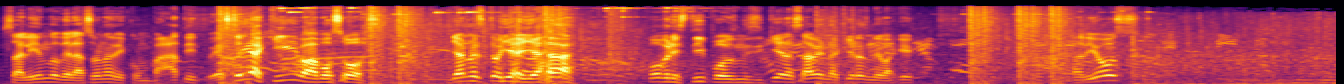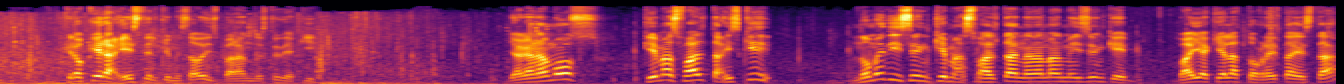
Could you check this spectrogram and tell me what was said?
saliendo de la zona de combate. Estoy aquí, babosos. Ya no estoy allá. Pobres tipos, ni siquiera saben a qué horas me bajé. Adiós. Creo que era este el que me estaba disparando, este de aquí. ¿Ya ganamos? ¿Qué más falta? Es que no me dicen qué más falta, nada más me dicen que vaya aquí a la torreta esta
